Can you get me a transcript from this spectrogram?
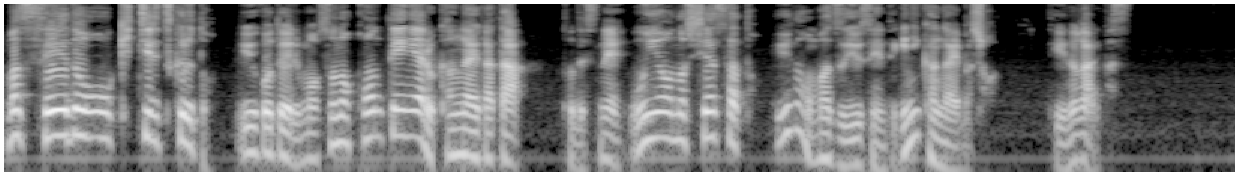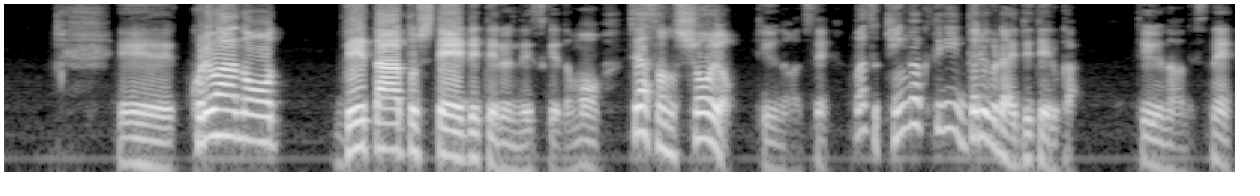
まず制度をきっちり作るということよりも、その根底にある考え方とですね、運用のしやすさというのをまず優先的に考えましょうっていうのがあります。えー、これはあの、データとして出てるんですけども、じゃあその賞与っていうのはですね、まず金額的にどれぐらい出ているかっていうのはですね、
